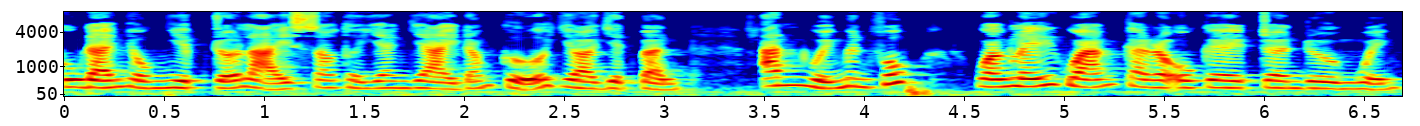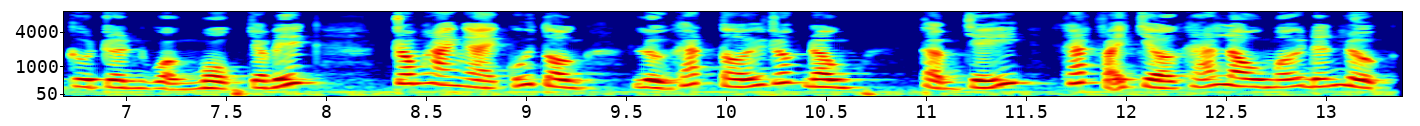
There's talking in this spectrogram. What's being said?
cũng đã nhộn nhịp trở lại sau thời gian dài đóng cửa do dịch bệnh. Anh Nguyễn Minh Phúc, quản lý quán karaoke trên đường Nguyễn Cư Trinh, quận 1 cho biết, trong hai ngày cuối tuần, lượng khách tới rất đông, thậm chí khách phải chờ khá lâu mới đến lượt.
